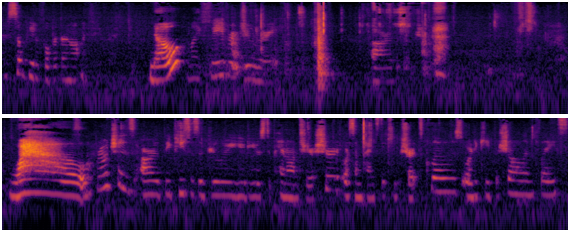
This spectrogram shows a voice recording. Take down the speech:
they're so beautiful, but they're not my favorite. No? My favorite jewelry are the Wow. brooches are the pieces of jewelry you'd use to pin onto your shirt or sometimes to keep shirts closed or to keep a shawl in place.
